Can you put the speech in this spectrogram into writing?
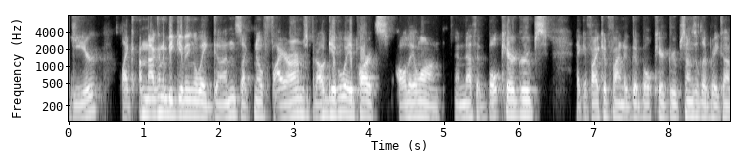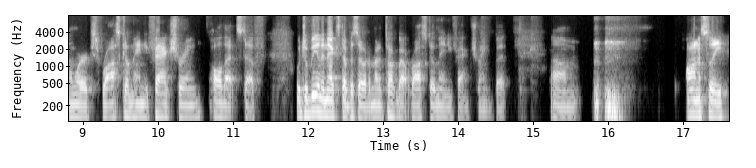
gear. Like I'm not going to be giving away guns, like no firearms, but I'll give away parts all day long and nothing. Bolt carrier groups. Like if I could find a good bolt carrier group, Sons of Liberty Gun Works, Rosco Manufacturing, all that stuff, which will be in the next episode. I'm going to talk about Rosco Manufacturing, but um, honestly,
